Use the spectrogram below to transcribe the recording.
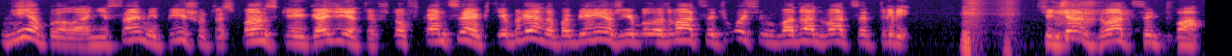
не было, они сами пишут, испанские газеты, что в конце октября на побережье было 28, вода 23. Сейчас 22.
